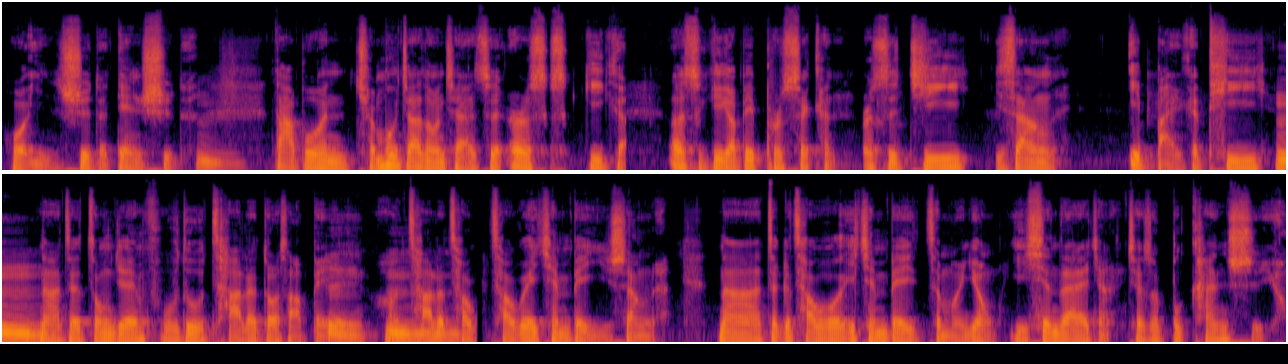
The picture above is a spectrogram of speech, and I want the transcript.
或影视的电视的，嗯，大部分全部加总起来是二十 giga，二十 gigabit per second，二十 G 以上一百个 T，嗯，那这中间幅度差了多少倍？对，差了超超过一千倍以上了。那这个超过一千倍怎么用？以现在来讲，叫做不堪使用。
